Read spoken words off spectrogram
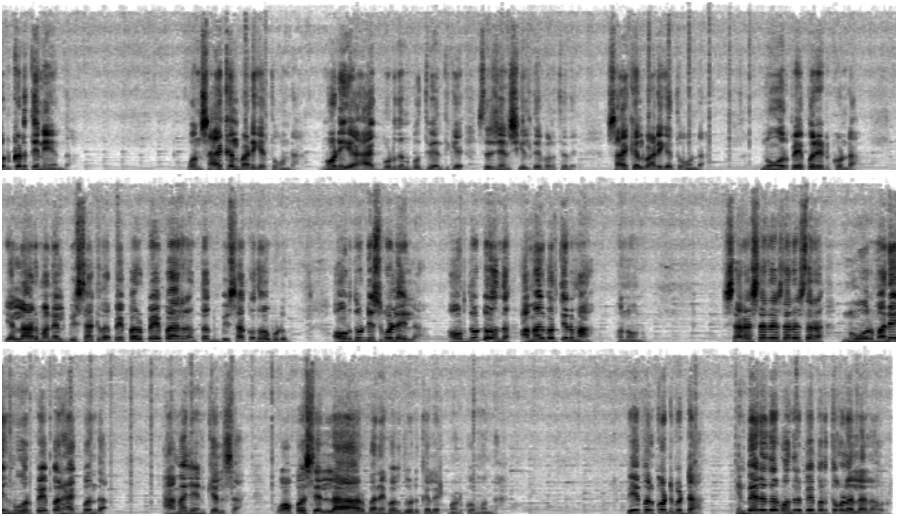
ದುಡ್ಡು ಕಟ್ತೀನಿ ಅಂದ. ಒಂದು ಸೈಕಲ್ ಬಾಡಿಗೆ ತೊಗೊಂಡ. ನೋಡಿ, ಹೇಗೆ ಹುಡುಗನ ಬುದ್ಧಿವಂತಿಕೆ ಸೃಜನಶೀಲತೆ ಬರ್ತದೆ. ಸೈಕಲ್ ಬಾಡಿಗೆ ತೊಗೊಂಡ. ನೂರು ಪೇಪರ್ ಇಟ್ಕೊಂಡ. ಎಲ್ಲರ ಮನೇಲಿ ಬಿಸಾಕಿದ. ಪೇಪರ್ ಪೇಪರ್ ಅಂತಂದು ಬಿಸಾಕೋದು ಹೋಗ್ಬಿಡೋದು ಅವ್ರು ದುಡ್ಡು ಇಸ್ಕೊಳ್ಳೇ ಇಲ್ಲ. ಅವ್ರ ದುಡ್ಡು ಅಂದ, ಆಮೇಲೆ ಬರ್ತೀನಮ್ಮ ಅನ್ನೋನು. ಸರ ಸರ ಸರ ಸರ, ನೂರು ಮನೆಗೆ ನೂರು ಪೇಪರ್ ಹಾಕಿ ಬಂದ. ಆಮೇಲೆ ಏನು ಕೆಲಸ? ವಾಪಸ್ ಎಲ್ಲರ ಮನೆಗೆ ಹೋಗಿ ದುಡ್ಡು ಕಲೆಕ್ಟ್ ಮಾಡ್ಕೊಂಬಂದ ಪೇಪರ್ ಕೊಟ್ಬಿಟ್ಟ. ಇನ್ನು ಬೇರೆದವ್ರು ಬಂದರೆ ಪೇಪರ್ ತೊಗೊಳ್ಳಲ್ಲ ಅವರು.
